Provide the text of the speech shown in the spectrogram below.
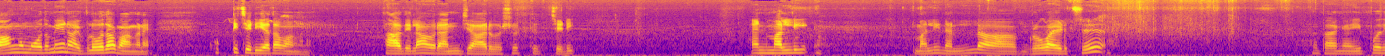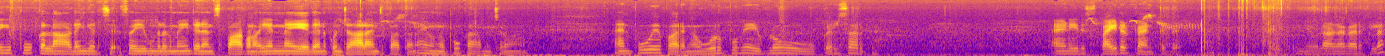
வாங்கும் போதுமே நான் இவ்வளோ தான் வாங்கினேன். குட்டி செடியாக தான் வாங்கினேன். அதெல்லாம் ஒரு அஞ்சு ஆறு வருஷத்து செடி. அண்ட் மல்லி மல்லி நல்லா க்ரோ ஆகிடுச்சு பாருங்கள் இப்போதைக்கு பூக்கள்லாம் அடங்கிருச்சு. ஸோ இவங்களுக்கு மெயின்டெனன்ஸ் பார்க்கணும். என்ன ஏதுன்னு கொஞ்சம் ஆராய்ஞ்சு பார்த்தோன்னா இவங்க பூக்க ஆரம்பிச்சிருவாங்க. அண்ட் பூவே பாருங்கள் ஒரு பூவே எவ்வளோ பெருசாக இருக்குது அண்ட் இது ஸ்பைடர் பிளான்ட் இது. இது எவ்வளோ அழகாக இருக்குல்ல?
